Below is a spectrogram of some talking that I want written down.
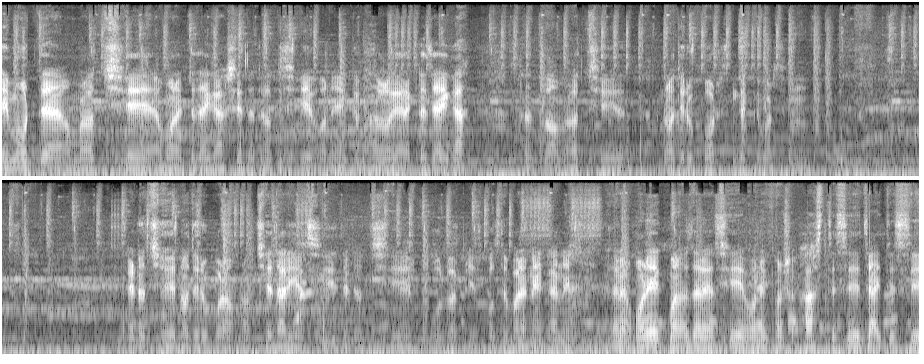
এই মুহূর্তে আমরা হচ্ছে এমন একটা জায়গা আসছি যেটা হচ্ছে অনেক ভালো লাগার একটা জায়গা। তো আমরা হচ্ছে নদীর উপর, দেখতে পাচ্ছেন? এটা হচ্ছে নদীর উপর আমরা হচ্ছে দাঁড়িয়ে আছি, যেটা হচ্ছে পুল বা ব্রিজ বলতে পারেন। এখানে এখানে অনেক মানুষ দাঁড়িয়ে আছে, অনেক মানুষ আসতেছে, যাইতেছে।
